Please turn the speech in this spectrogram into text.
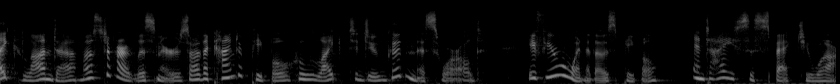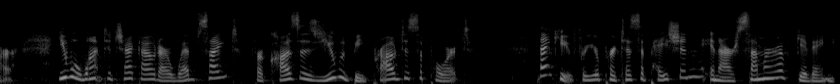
Like Londa, most of our listeners are the kind of people who like to do good in this world. If you're one of those people, and I suspect you are. You will want to check out our website for causes you would be proud to support. Thank you for your participation in our Summer of Giving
